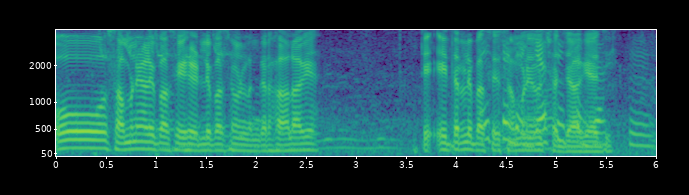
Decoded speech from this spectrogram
ਉਹ ਸਾਹਮਣੇ ਵਾਲੇ ਪਾਸੇ ਹੇਠਲੇ ਪਾਸੇ ਹੁਣ ਲੰਗਰ ਹਾਲ ਆ ਗਿਆ। ਤੇ ਇਧਰਲੇ ਪਾਸੇ ਇੱਥੇ ਸਾਹਮਣੇ ਉਹ ਡਿੱਗਿਆ ਸੀ ਛੱਜਾ ਗਿਆ ਜੀ। ਹੂੰ।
